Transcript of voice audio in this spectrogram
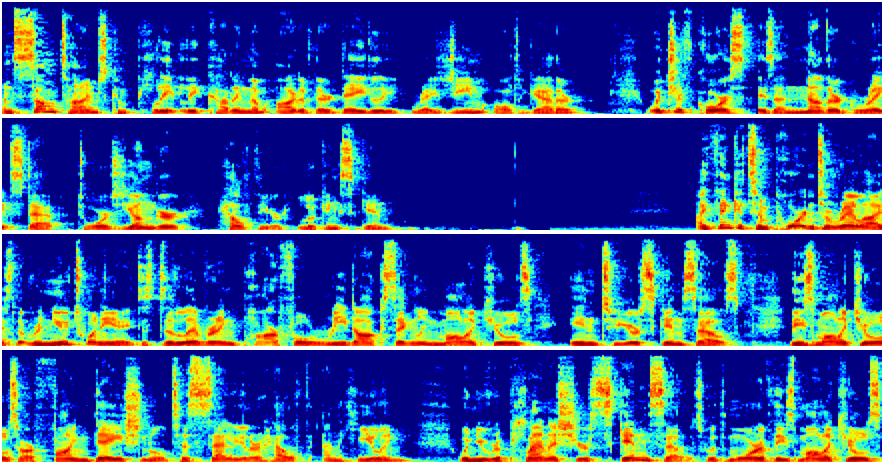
and sometimes completely cutting them out of their daily regime altogether, which of course is another great step towards younger, healthier looking skin. I think it's important to realize that RENU 28 is delivering powerful redox signaling molecules into your skin cells. These molecules are foundational to cellular health and healing. When you replenish your skin cells with more of these molecules,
